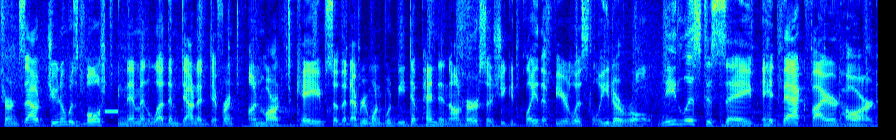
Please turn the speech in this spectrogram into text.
Turns out Juno was bullshitting them and led them down a different unmarked cave so that everyone would be dependent on her so she could play the fearless leader role. Needless to say, it backfired hard.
